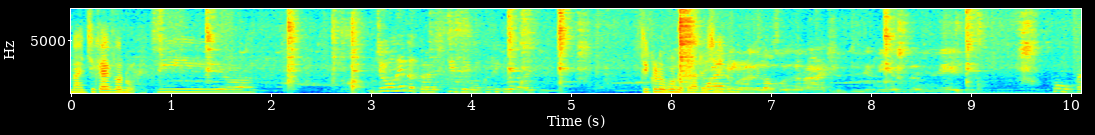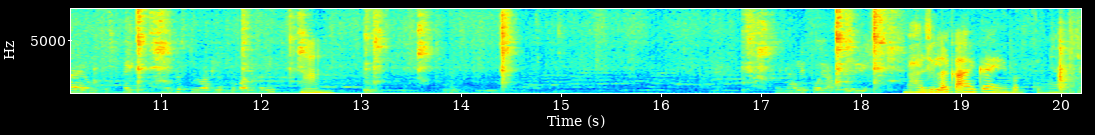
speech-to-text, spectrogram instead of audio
भाजी काय करू? अं, जेवण तर करायची ती जेवण? का तिकडे करायची? तिकडं कुठं करायची. हो काय होतं? ऐक एकच तुला वाटलं तू कॉल करी हम्म. झाले पोय आपले भाजीला काय काय आहे? बघते मी आज.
